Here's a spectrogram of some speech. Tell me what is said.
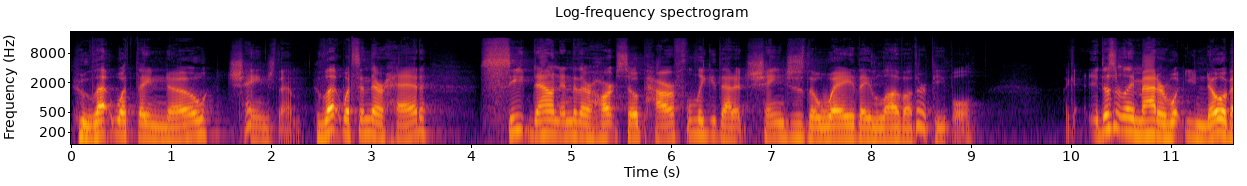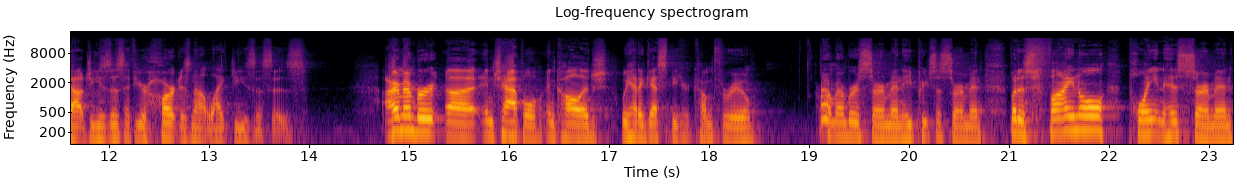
who let what they know change them, who let what's in their head seep down into their heart so powerfully that it changes the way they love other people. Like, it doesn't really matter what you know about Jesus if your heart is not like Jesus's. I remember uh, in chapel in college, we had a guest speaker come through. I remember his sermon. He preached a sermon, but his final point in his sermon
